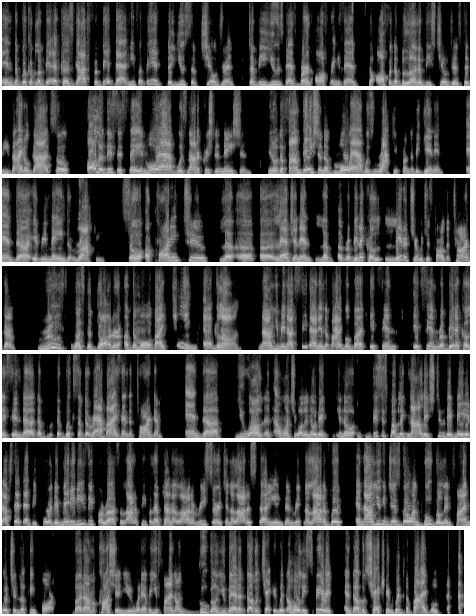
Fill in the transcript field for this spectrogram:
in the book of Leviticus, God forbid that. He forbid the use of children to be used as burnt offerings and to offer the blood of these children to these idol gods. So all of this is saying Moab was not a Christian nation. You know, the foundation of Moab was rocky from the beginning and uh, it remained rocky. So according to le, uh, uh, legend and le, uh, rabbinical literature, which is called the Targum, Ruth was the daughter of the Moabite king, Eglon. Now, you may not see that in the Bible, but it's in it's in rabbinical, it's in the, the, the books of the rabbis and the Targum. And uh, you all, I want you all to know that, you know, this is public knowledge too. They've made it, I've said that before, they've made it easy for us. A lot of people have done a lot of research and a lot of studyings and written a lot of books. And now you can just go on Google and find what you're looking for. But I'm gonna caution you, whatever you find on Google, you better double check it with the Holy Spirit and double check it with the Bible.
